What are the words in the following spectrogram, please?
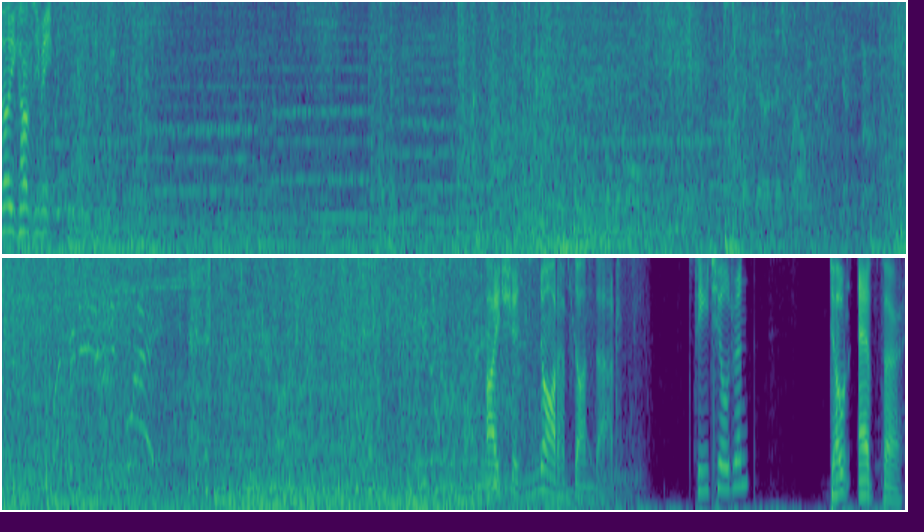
No, you can't see me. I should not have done that. See, children? Don't ever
